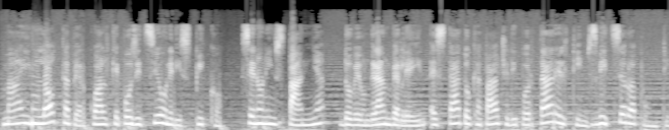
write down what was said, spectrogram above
ma in lotta per qualche posizione di spicco, se non in Spagna, dove un gran Verlaine è stato capace di portare il team svizzero a punti.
